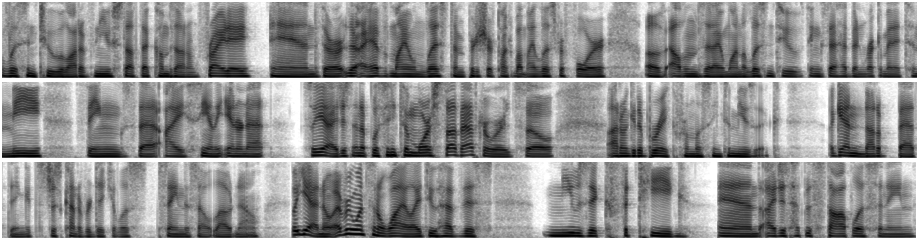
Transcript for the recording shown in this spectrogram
listen to a lot of new stuff that comes out on Friday, and there, are, there I have my own list. I'm pretty sure I've talked about my list before of albums that I want to listen to, things that have been recommended to me, things that I see on the internet. So yeah, I just end up listening to more stuff afterwards. So I don't get a break from listening to music. Again, not a bad thing. It's just kind of ridiculous saying this out loud now. But yeah, no, every once in a while I do have this music fatigue and I just have to stop listening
